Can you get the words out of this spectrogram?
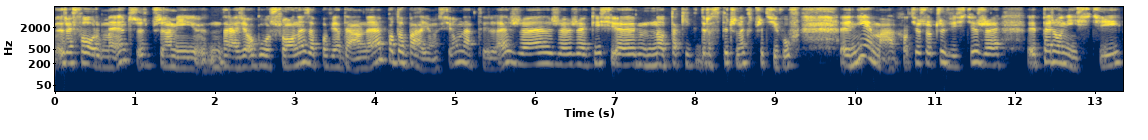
reformy, czy przynajmniej na razie ogłoszone, zapowiadane, podobają się na tyle, że, że, że jakichś e, no, takich drastycznych sprzeciwów e, nie ma. Chociaż oczywiście, że peroniści,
